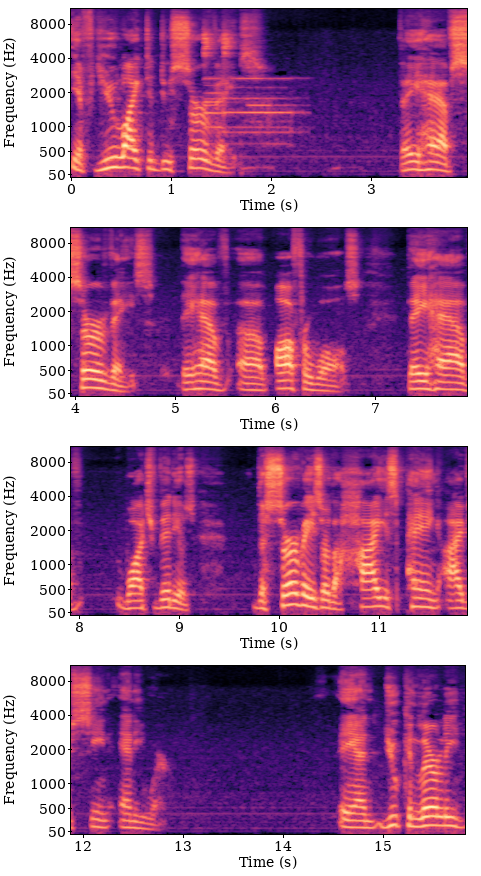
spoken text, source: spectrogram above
If you like to do surveys, they have surveys. They have uh, offer walls. They have watch videos the surveys are the highest paying I've seen anywhere. And you can literally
